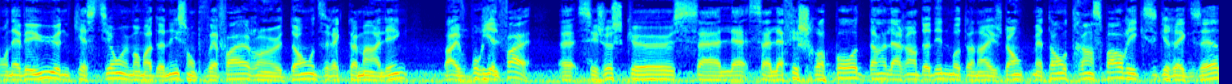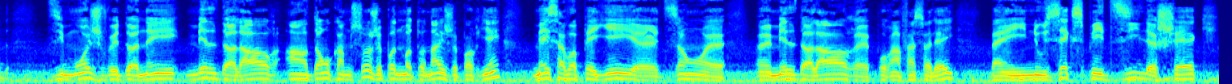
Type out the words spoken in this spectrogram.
on avait eu une question à un moment donné si on pouvait faire un don directement en ligne. Ben, vous pourriez le faire. Euh, c'est juste que ça ça l'affichera pas dans la randonnée de motoneige. Donc, mettons, transport XYZ, dis-moi, je veux donner 1000 dollars en don comme ça, j'ai pas de motoneige, j'ai pas rien, mais ça va payer, euh, disons, euh, un 1000 dollars euh, pour Enfant Soleil. Ben, il nous expédie le chèque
